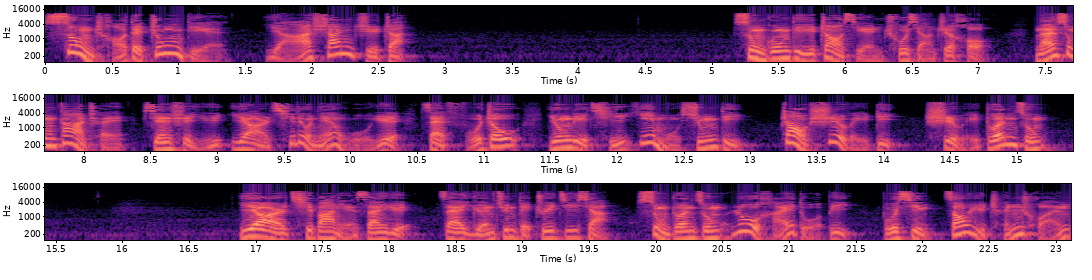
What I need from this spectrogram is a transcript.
宋朝的终点——崖山之战。宋恭帝赵显出降之后，南宋大臣先是于一二七六年五月在福州拥立其一母兄弟赵氏为帝，视为端宗。一二七八年三月，在元军的追击下，宋端宗入海躲避，不幸遭遇沉船，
